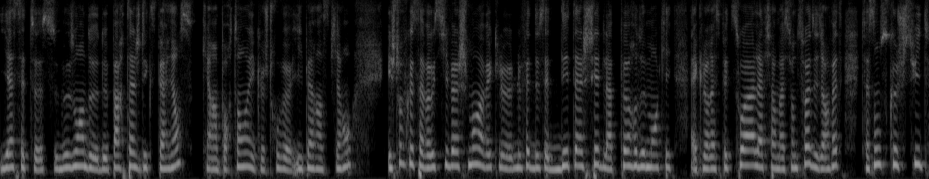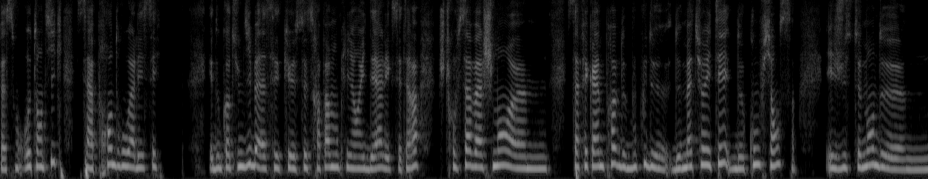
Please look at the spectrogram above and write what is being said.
y a cette, ce besoin de, partage d'expérience qui est important et que je trouve hyper inspirant. Et je trouve que ça va aussi vachement avec le, le fait de s'être détaché de la peur de manquer, avec le respect de soi, l'affirmation de soi, de dire en fait, de toute façon, ce que je suis de façon authentique, c'est à prendre ou à laisser. Et donc, quand tu me dis, bah, c'est que ce ne sera pas mon client idéal, etc., je trouve ça vachement. Euh, ça fait quand même preuve de beaucoup de, maturité, de confiance et justement de,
